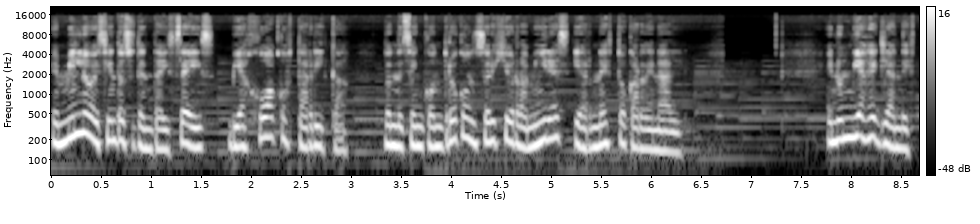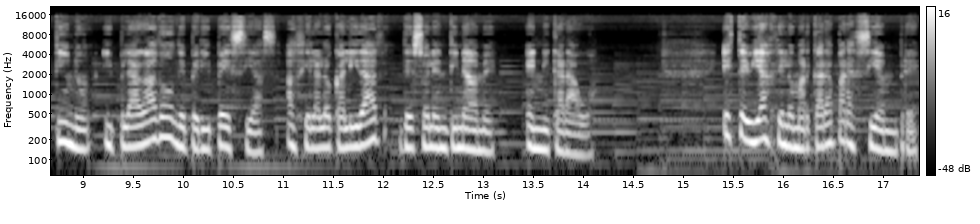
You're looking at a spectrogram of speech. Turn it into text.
En 1976 viajó a Costa Rica, donde se encontró con Sergio Ramírez y Ernesto Cardenal. En un viaje clandestino y plagado de peripecias hacia la localidad de Solentiname, en Nicaragua. Este viaje lo marcará para siempre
